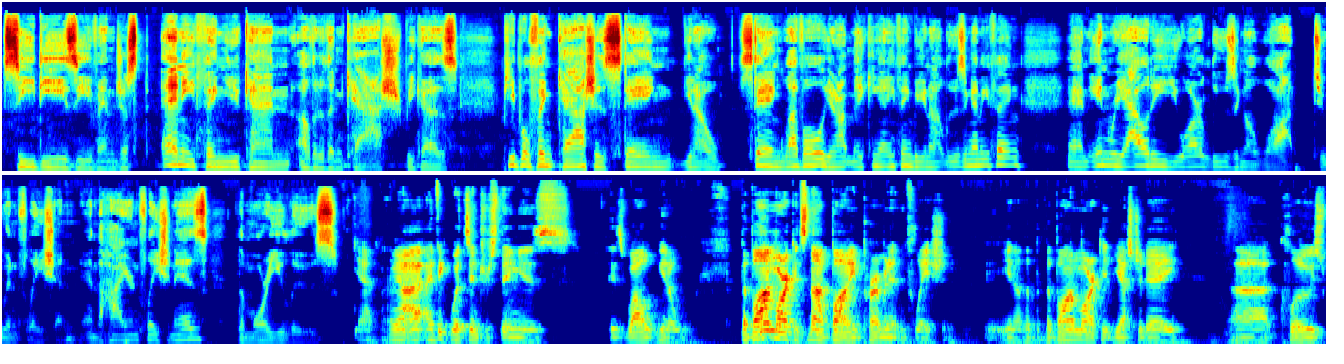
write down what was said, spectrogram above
CDs, even just anything you can other than cash, because people think cash is staying, you know, staying level. You're not making anything, but you're not losing anything. And in reality, you are losing a lot to inflation. And the higher inflation is, the more you lose. Yeah, I mean, I, I think what's interesting is is while you know the bond market's not buying permanent inflation. You know, the, the bond market yesterday uh, closed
